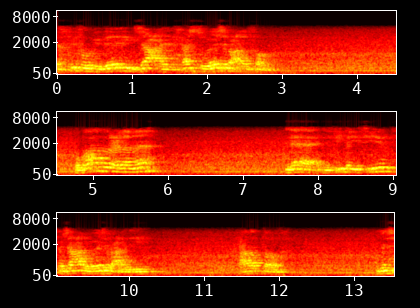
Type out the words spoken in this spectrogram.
التخفيف وبذلك جعل الحج واجب على الفرض وبعض العلماء لقى إن في تيسير فجعل واجب على الإيه؟ على الطرف ماشي؟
